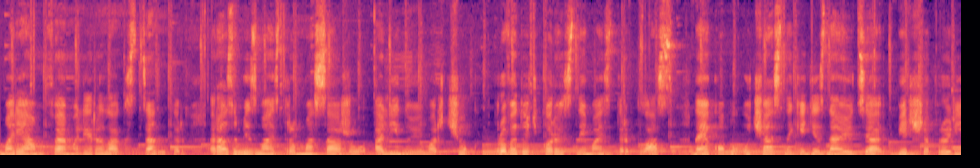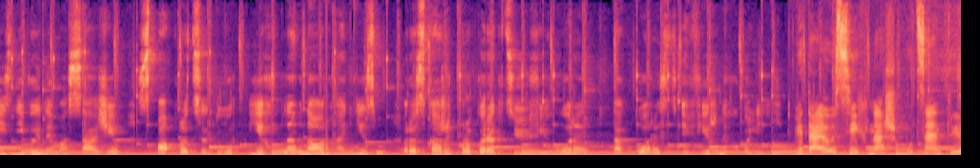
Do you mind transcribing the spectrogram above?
Маріам Family Relax Center разом із майстром масажу Аліною Марчук проведуть корисний майстер-клас, на якому учасники дізнаються більше про різні види масажів, спа-процедур, їх вплив на організм, розкажуть про корекцію фігури та користь ефірних олій. Вітаю усіх в нашому центрі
